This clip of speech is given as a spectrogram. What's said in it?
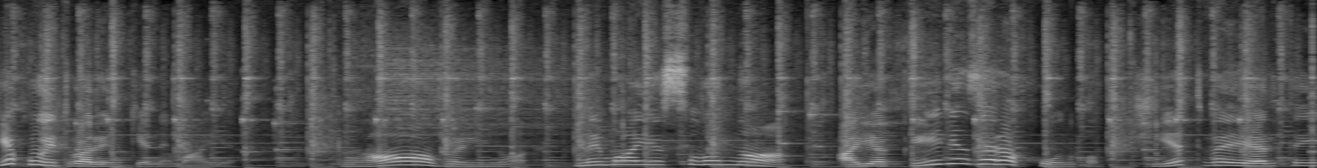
Якої тваринки немає? Правильно, немає слона. А який він за рахунком? Четвертий.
